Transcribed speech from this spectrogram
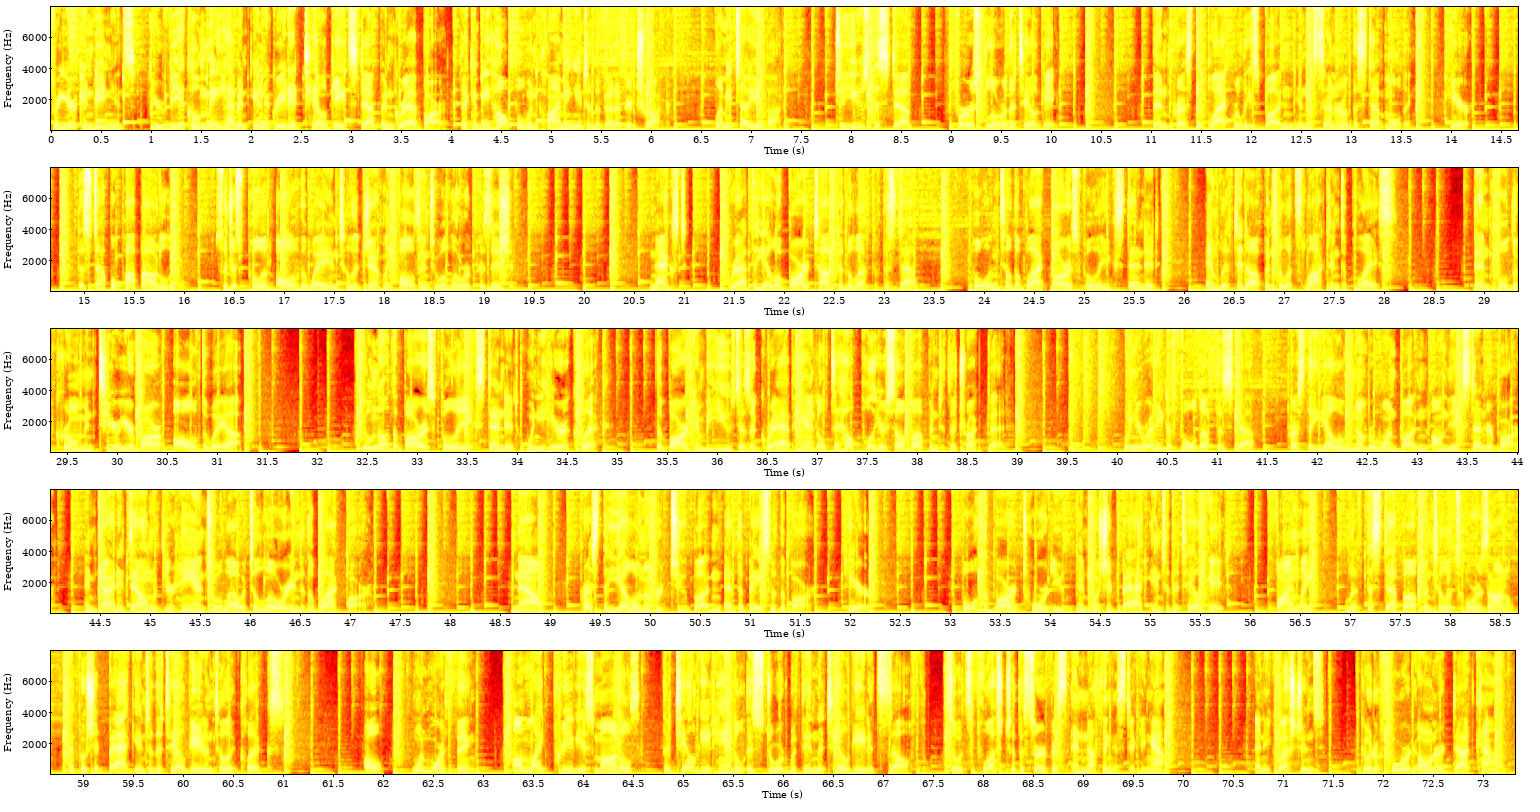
For your convenience, your vehicle may have an integrated tailgate step and grab bar that can be helpful when climbing into the bed of your truck. Let me tell you about it. To use the step, first lower the tailgate. Then press the black release button in the center of the step molding, here. The step will pop out a little, so just pull it all of the way until it gently falls into a lowered position. Next, grab the yellow bar top to the left of the step, pull until the black bar is fully extended, and lift it up until it's locked into place. Then pull the chrome interior bar all of the way up. You'll know the bar is fully extended when you hear a click. The bar can be used as a grab handle to help pull yourself up into the truck bed. When you're ready to fold up the step, press the yellow number 1 button on the extender bar and guide it down with your hand to allow it to lower into the black bar. Now, press the yellow number 2 button at the base of the bar, here. Fold the bar toward you and push it back into the tailgate. Finally, lift the step up until it's horizontal and push it back into the tailgate until it clicks. Oh, one more thing. Unlike previous models, the tailgate handle is stored within the tailgate itself, so it's flush to the surface and nothing is sticking out. Any questions? Go to FordOwner.com.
